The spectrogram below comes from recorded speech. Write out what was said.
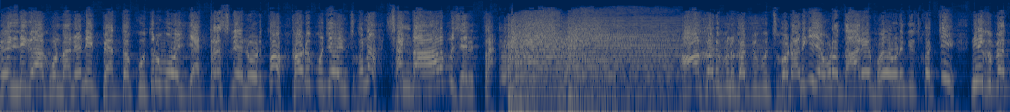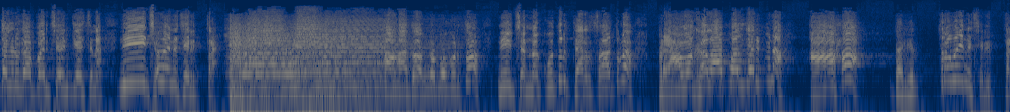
పెళ్ళి కాకుండానే నీ పెద్ద కూతురు ఓ అడ్రస్ లేనోడితో కడుపు చేయించుకున్న చండాలపు చరిత్ర. ఆ కడుపును కప్పిపుచ్చుకోవడానికి ఎవడో దారే పోయేవాడిని తీసుకొచ్చి నీకు పెద్దలుడుగా పరిచయం చేసిన నీచమైన చరిత్ర. ఆ దొంగ మొగుడుతో నీ చిన్న కూతురు తెరసాటున ప్రేమ కలాపాలు జరిపిన ఆహా దరిద్రమైన చరిత్ర.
